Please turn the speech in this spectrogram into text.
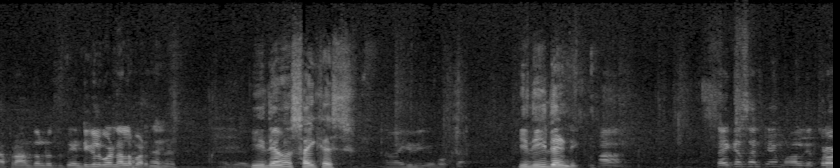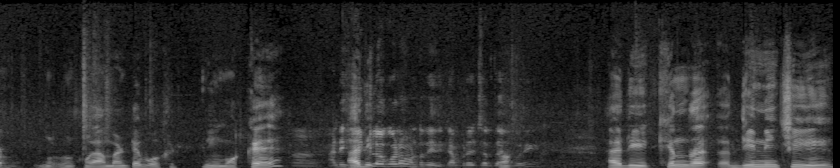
ఆ ప్రాంతంలో రుద్దితే ఎంటికలు కూడా నల్లబడతాయి. ఇదేమో సైకస్. ఇది ఇదండి. సైకస్ అంటే మామూలుగా అంటే ఒక మొక్కే. హీట్లో కూడా ఉంటుంది ఇది టెంపరేచర్ అది కింద దీని నుంచి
